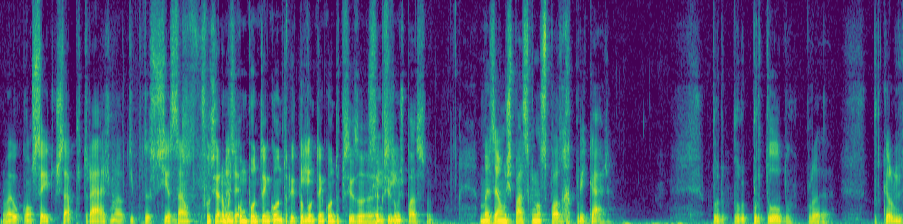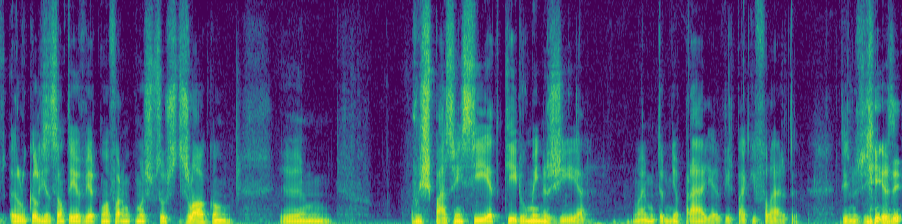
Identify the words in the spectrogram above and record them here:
Não é o conceito que está por trás, não é o tipo de associação. Funciona muito é- como ponto de encontro e para E- ponto de encontro precisa, é Sim, preciso sim. um espaço. mas é um espaço que não se pode replicar por, por, por tudo, pela, porque a, a localização tem a ver com a forma como as pessoas se deslocam, hum, o espaço em si adquire uma energia, não é muito a minha praia vir para aqui falar de, de energias. e-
